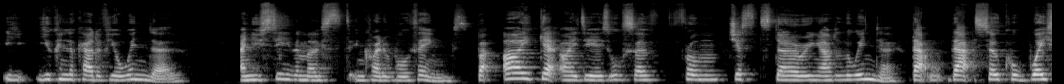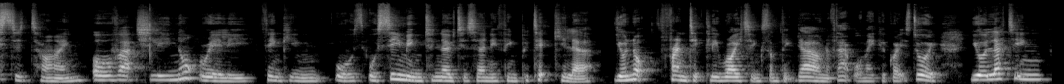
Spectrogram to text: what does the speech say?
you, you can look out of your window and you see the most incredible things. But I get ideas also from just staring out of the window. That that so-called wasted time of actually not really thinking or or seeming to notice anything particular. You're not frantically writing something down if that will make a great story. You're letting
